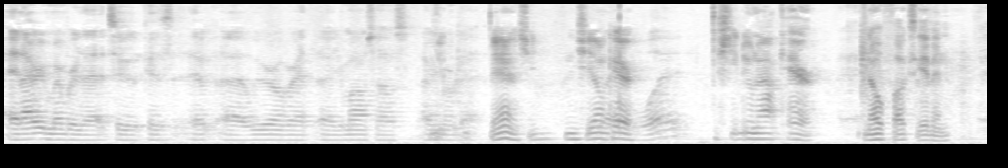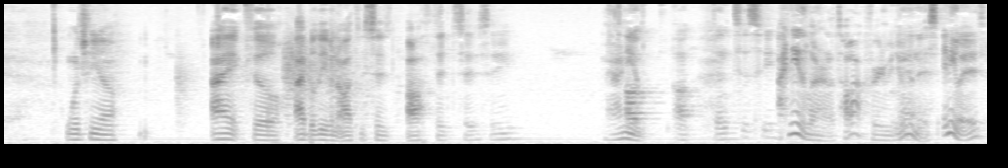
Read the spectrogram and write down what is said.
And I remember that too, because uh, we were over at uh, your mom's house. I remember that. Yeah, she she don't Like, care. What? She do not care. No fucks given. Yeah. Which you know, I feel I believe in authentic- authenticity. Man, I need Au- authenticity. I need to learn how to talk for her to be doing Yeah. this. Anyways,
